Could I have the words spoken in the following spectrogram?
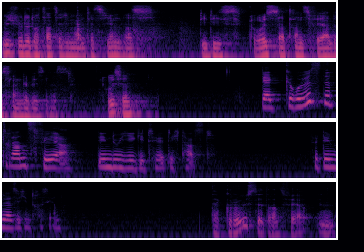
mich würde doch tatsächlich mal interessieren, was Didis größter Transfer bislang gewesen ist. Grüße. Der größte Transfer, den du je getätigt hast, für den würde er sich interessieren der größte Transfer in,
